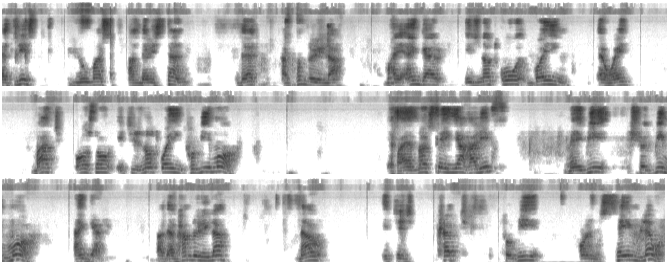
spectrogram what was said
At least you must understand that Alhamdulillah, my anger is not going away, but also it is not going to be more. If I am not saying Ya Halim, maybe should be more anger. But Alhamdulillah, now it is kept to be on the same level.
